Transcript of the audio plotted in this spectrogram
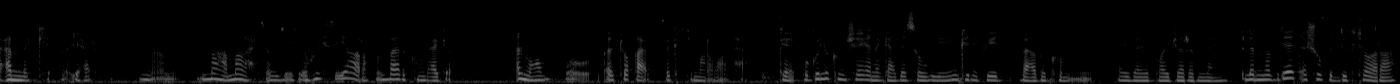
عمك يعرف. ما ما, راح يسوي زي كذا. وهي سيارة فما بالكم بعقل. المهم أتوقع فكرتي مرة واضحة. أوكي بقول لكم شيء أنا قاعدة أسويه يمكن يفيد بعضكم إذا يبغى يجرب معي. لما بديت أشوف الدكتورة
